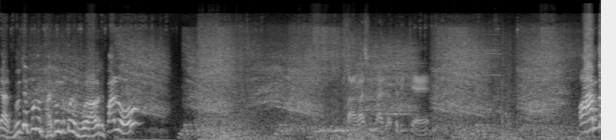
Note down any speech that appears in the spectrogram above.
야 물태포는 발동 조건이 뭐야? 왜 이렇게 빨라? 나가시면 알려드릴게. 아 안 돼.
